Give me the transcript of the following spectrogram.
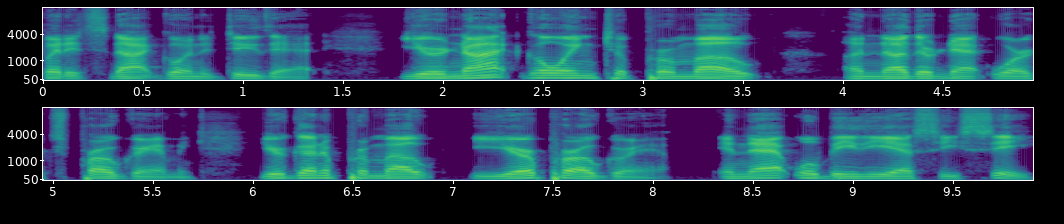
but it's not going to do that you're not going to promote another network's programming. You're going to promote your program, and that will be the SEC.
